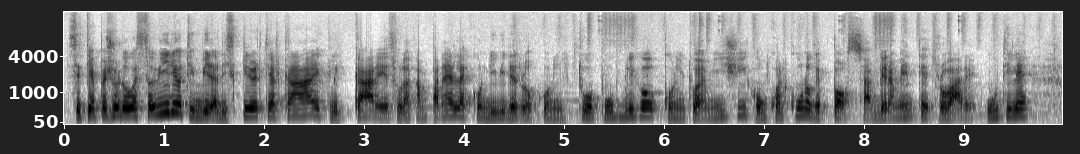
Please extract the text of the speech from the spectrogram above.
Se ti è piaciuto questo video ti invito ad iscriverti al canale, cliccare sulla campanella e condividerlo con il tuo pubblico, con i tuoi amici, con qualcuno che possa veramente trovare utile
